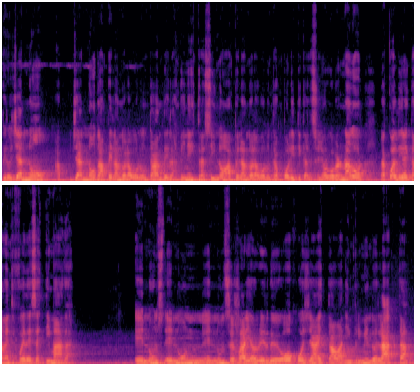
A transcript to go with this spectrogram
pero ya no, ya no apelando a la voluntad de las ministras, sino apelando a la voluntad política del señor gobernador, la cual directamente fue desestimada. En un, en un, en un cerrar y abrir de ojos ya estaban imprimiendo el acta,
